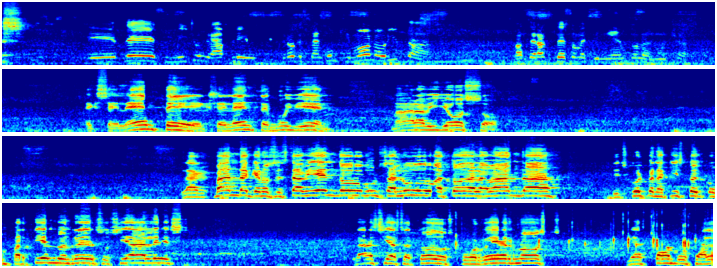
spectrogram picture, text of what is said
es? Es de submission grappling. Creo que están con kimono ahorita. Va a ser de sometimiento la lucha. Excelente, excelente, muy bien. Maravilloso. La banda que nos está viendo, un saludo a toda la banda. Disculpen, aquí estoy compartiendo en redes sociales. Gracias a todos por vernos. Ya estamos al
